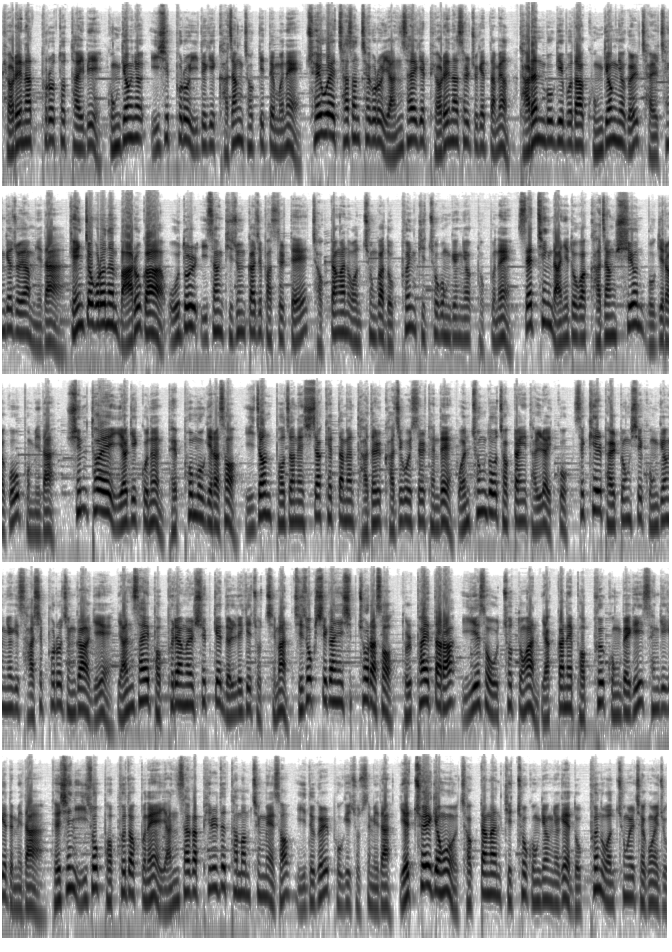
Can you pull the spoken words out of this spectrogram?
별의 낫 프로토타입이 공격력 20% 이득이 가장 적기 때문에 최후의 차선책으로 얀사에게 별의 낫을 주겠다면 다른 무기보다 공격력을 잘 챙겨줘야 합니다. 개인적으로는 마루가 5돌 이상 기준까지 봤을 때 적당한 원충과 높은 기초 공격력 덕분에 세팅 난이도가 가장 쉬운 무기라고 봅니다. 쉼터의 이야기꾼은 배포 무기라서 이전 버전에 시작했다면 다들 가지고 있을 텐데 원충도 적당히 달려있고 스킬 발동 시 공격력이 40% 증가하기에 얀사의 버프량을 쉽게 늘리기 좋지만 지속 시간이 10초라서 돌파에 따라 2에서 5초 동안 약간의 버프 공백이 생기게 됩니다. 대신 이속 버프 덕분에 얀사가 필드 탐험 측면에서 이득을 보기 좋습니다. 예초의 경우 적당한 기초 공격력에 높은 원충을 제공해주고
